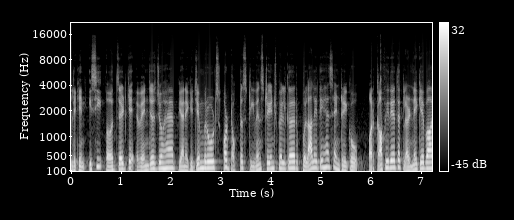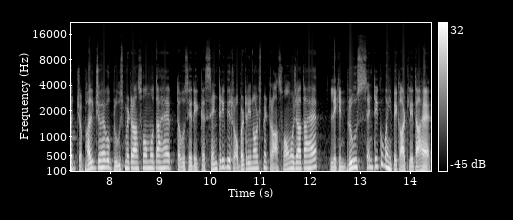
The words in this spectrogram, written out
लेकिन इसी अर्थ जेड के एवेंजर्स जो हैं, यानी कि जिम रोड्स और डॉक्टर स्टीवन स्ट्रेंज मिलकर बुला लेते हैं सेंट्री को, और काफ़ी देर तक लड़ने के बाद जब हल्क जो है वो ब्रूस में ट्रांसफॉर्म होता है, तब उसे देखकर सेंट्री भी रॉबर्ट रेनॉल्ड्स में ट्रांसफॉर्म हो जाता है, लेकिन ब्रूस सेंट्री को वहीं पे काट लेता है।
